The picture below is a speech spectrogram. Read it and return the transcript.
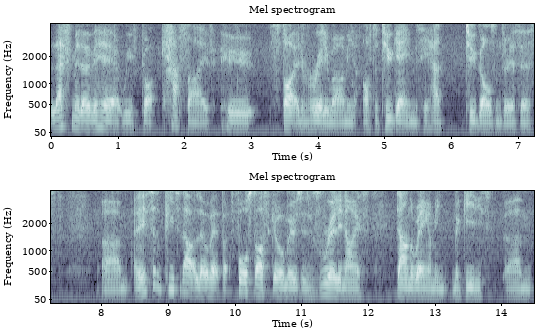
Left mid over here, we've got Kasaev, who started really well. I mean, after two games, he had two goals and three assists. Um, and he sort of petered out a little bit, but four star skill moves is really nice. Down the wing, I mean, McGeady, um,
